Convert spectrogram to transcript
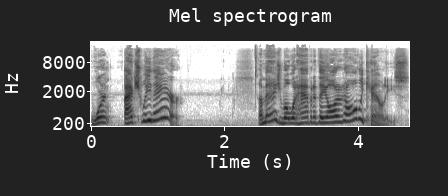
weren't actually there. Imagine what would happen if they audited all the counties.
